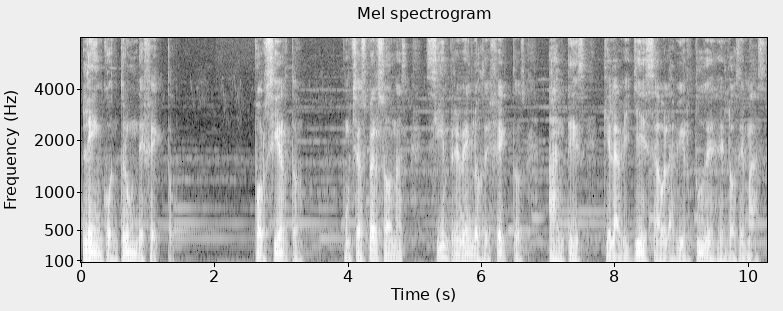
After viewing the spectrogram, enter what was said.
le encontró un defecto. Por cierto, muchas personas siempre ven los defectos antes que la belleza o las virtudes de los demás.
